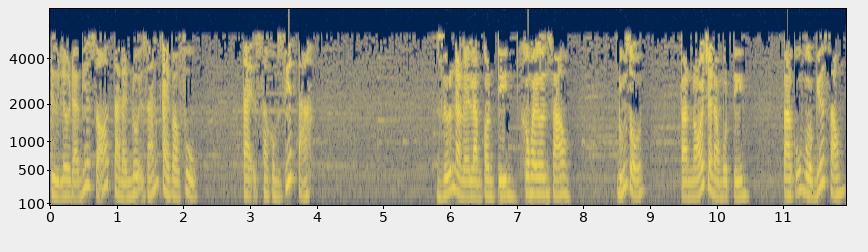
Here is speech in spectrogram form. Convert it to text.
Từ lâu đã biết rõ ta là nội gián cài vào phủ. Tại sao không giết ta? Giữ nàng lại làm con tin, không hay hơn sao? Đúng rồi, ta nói cho nàng một tin. Ta cũng vừa biết xong.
